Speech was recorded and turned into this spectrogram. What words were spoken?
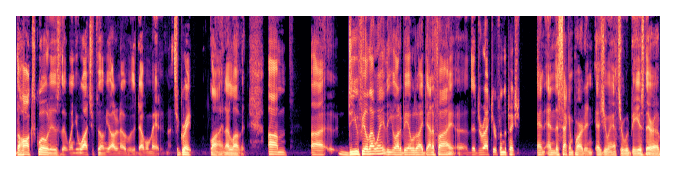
the Hawks quote is that when you watch a film, you ought to know who the devil made it. And It's a great line. I love it. Um, uh, do you feel that way that you ought to be able to identify uh, the director from the picture? And and the second part, in, as you answer, would be: Is there a,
